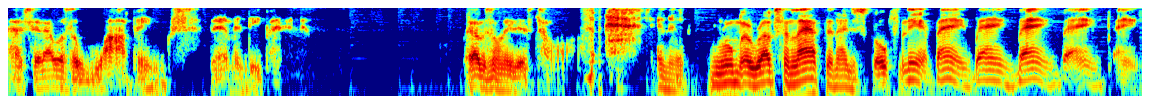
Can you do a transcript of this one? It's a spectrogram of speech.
I said I was a whopping 70 pounds. But I was only this tall. and the room erupts in laughter, and I just go from there. Bang, bang, bang, bang, bang.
